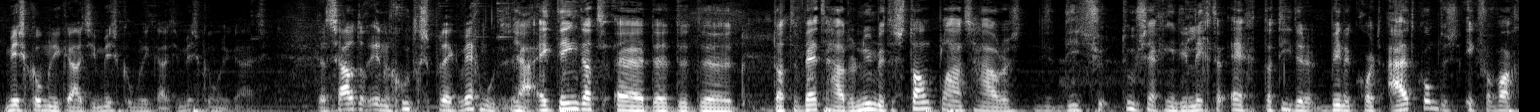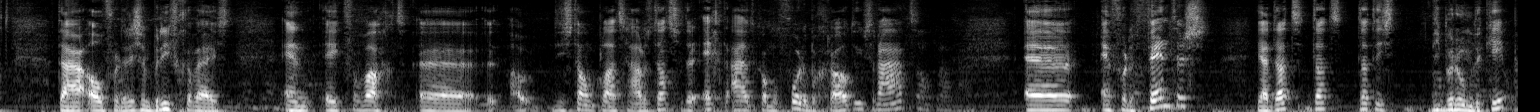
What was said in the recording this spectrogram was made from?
miscommunicatie, miscommunicatie, miscommunicatie. Dat zou toch in een goed gesprek weg moeten zijn? Ja, ik denk dat, eh, de, de, de, dat de wethouder nu met de standplaatshouders, die, toezegging die ligt er echt, dat die er binnenkort uitkomt. Dus ik verwacht daarover, er is een brief geweest. En ik verwacht eh, oh, die standplaatshouders dat ze er echt uitkomen voor de begrotingsraad. Eh, en voor de venters, ja, dat, dat, dat is die beroemde kip.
